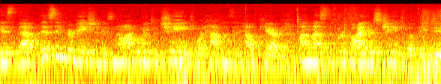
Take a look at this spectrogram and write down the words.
is that this information is not going to change what happens in healthcare unless the providers change what they do.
